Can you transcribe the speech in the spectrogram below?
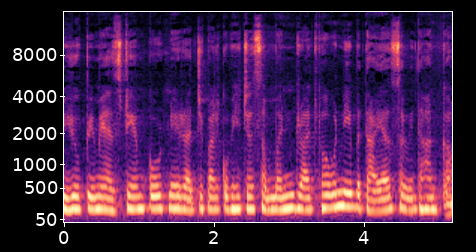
यूपी में एसडीएम कोर्ट ने राज्यपाल को भेजा सम्मन राजभवन ने बताया संविधान का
